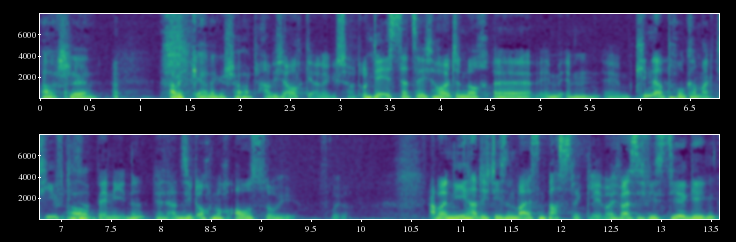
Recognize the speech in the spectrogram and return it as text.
Auch schön. Habe ich gerne geschaut. Habe ich auch gerne geschaut. Und der ist tatsächlich heute noch äh, im, im, im Kinderprogramm aktiv, dieser Oh. Benny. Ne? Der sieht auch noch aus, so wie früher. Aber nie hatte ich diesen weißen Bastelkleber. Ich weiß nicht, wie es dir ging,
